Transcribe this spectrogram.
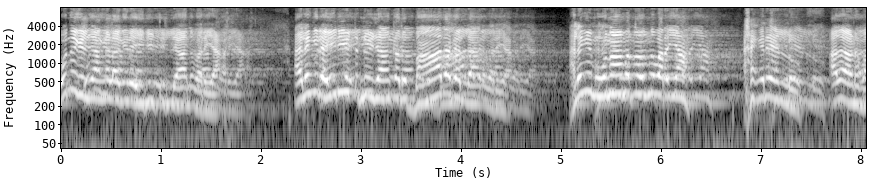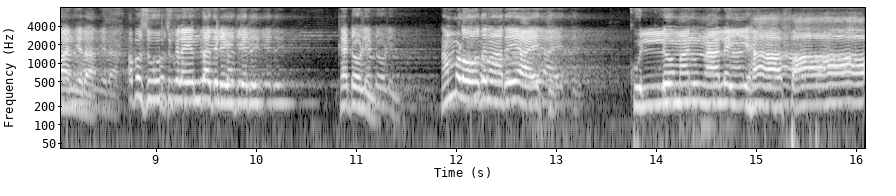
ഒന്നുകിൽ ഞങ്ങൾ അങ്ങനെ എഴുതിയിട്ടില്ല എന്ന് പറയാ. അല്ലെങ്കിൽ എഴുതിയിട്ടുണ്ട് ഞങ്ങൾക്ക് അത് ബാധകല്ല എന്ന് പറയാ. അല്ലെങ്കിൽ മൂന്നാമത്തെ ഒന്ന് പറയാ. അങ്ങനെയല്ലോ അതാണ് മാന്യത. അപ്പൊ സുഹൃത്തുക്കളെ എന്താ അതിൽ എഴുതിയത്? കേട്ടോളി നമ്മൾ ഓതന അതേ ആയത്ത്. കുല്ലുമൻ അലൈഹാ ഫാൻ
